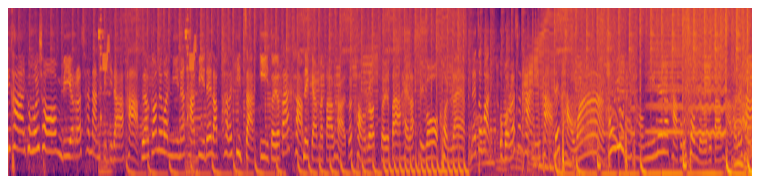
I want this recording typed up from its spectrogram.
ดีค่ะ คุณผู้ชม บีรัชนันท์กิติดาค่ะ แล้วก็ในวันนี้นะคะ บีได้รับภารกิจจาก e Toyota Club ในการมาตามหาเจ้าของรถ Toyota Hilux Revo คนแรก ในจังหวัดอุบลราชธานีค่ะ ได้ข่าวว่าเขาอยู่แถวๆนี้เนี่ยแหละค่ะ คุณผู้ชมเดี๋ยวเราไปตามหาเขาเลยค่ะ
